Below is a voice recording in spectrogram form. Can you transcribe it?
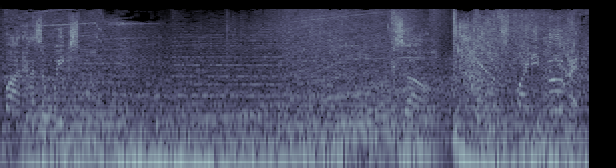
Robot has a weak spot. So, Spidey, move it!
